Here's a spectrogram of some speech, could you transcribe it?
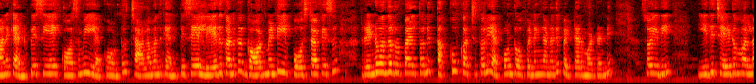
మనకి ఎన్పిసిఐ కోసం ఈ అకౌంట్. చాలామందికి ఎన్పిసిఐ లేదు కనుక గవర్నమెంట్ ఈ పోస్ట్ ఆఫీసు రెండు వందల రూపాయలతోని తక్కువ ఖర్చుతోని అకౌంట్ ఓపెనింగ్ అనేది పెట్టారన్నమాట అండి. సో ఇది ఇది చేయడం వల్ల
